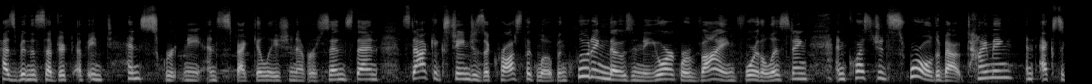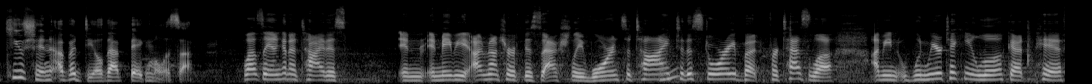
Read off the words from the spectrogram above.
has been the subject of intense scrutiny and speculation ever since then. Stock exchanges across the globe, including those in New York, were vying for the listing, and questions swirled about timing and execution of a deal that big, Melissa. Leslie, I'm going to tie this and, and, maybe I'm not sure if this actually warrants a tie mm-hmm. to the story, but for Tesla, I mean, when we were taking a look at PIF,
